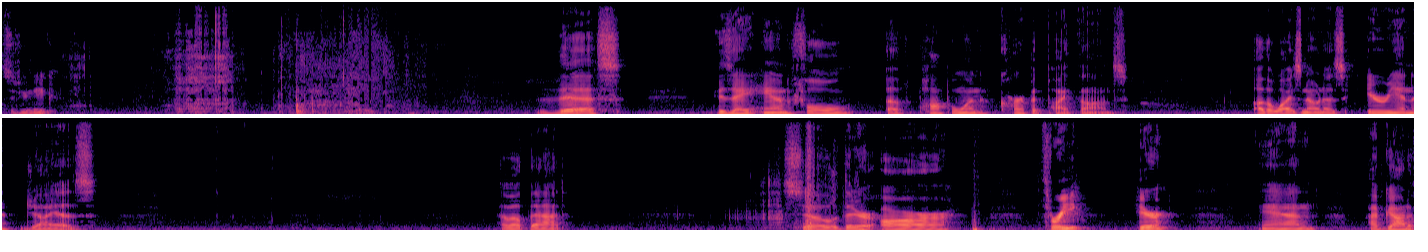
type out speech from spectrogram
This is unique. This is a handful of Papuan carpet pythons, otherwise known as Irian jayas. How about that? So there are three here, and I've got a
